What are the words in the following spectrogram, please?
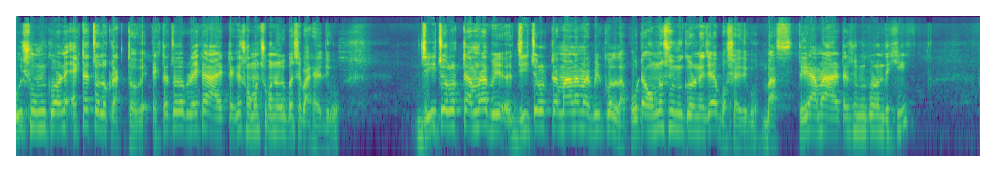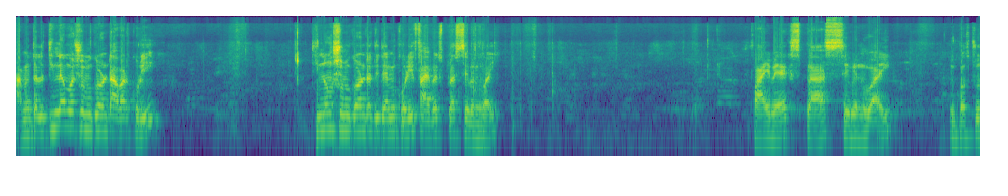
ওই সমীকরণে একটা চলক রাখতে হবে। একটা চলক রেখে আরেকটাকে সমান সমানের পাশে পাঠিয়ে দিব। যেই চলকটা আমরা যেই চলকটা মান আমরা বের করলাম, ওটা অন্য সমীকরণে যায় বসাই দেবো। বাস থেকে আমরা আরেকটা সমীকরণ দেখি। আমি তাহলে তিন নম্বর সমীকরণটা আবার করি। তিন নম্বর সমীকরণটা যদি আমি করি five X plus seven Y five X plus seven Y equals to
